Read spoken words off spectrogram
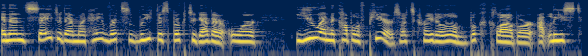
and then say to them like hey let's read this book together or you and a couple of peers let's create a little book club or at least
